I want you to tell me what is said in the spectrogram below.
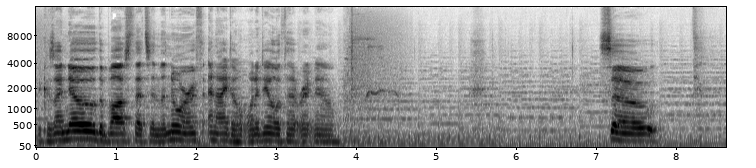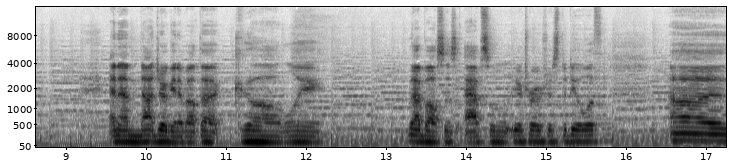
Because I know the boss that's in the north, and I don't want to deal with that right now. So... And I'm not joking about that. Golly. That boss is absolutely atrocious to deal with. Uh...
